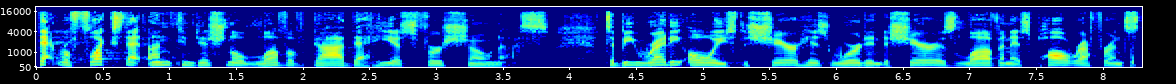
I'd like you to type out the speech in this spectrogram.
that reflects that unconditional love of God that He has first shown us. To be ready always to share His word and to share His love. And as Paul referenced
